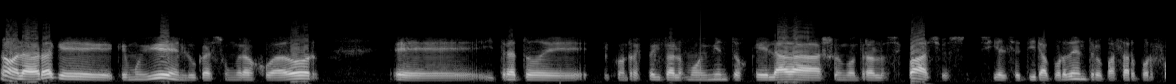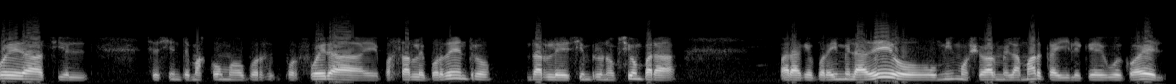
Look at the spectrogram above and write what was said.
No, la verdad que, que muy bien, Lucas es un gran jugador eh, y trato de, con respecto a los movimientos que él haga, yo encontrar los espacios. Si él se tira por dentro, pasar por fuera, si él se siente más cómodo por, por fuera, eh, pasarle por dentro, darle siempre una opción para, para que por ahí me la dé o mismo llevarme la marca y le quede hueco a él.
